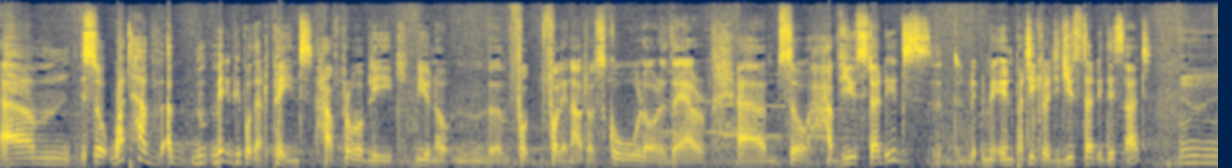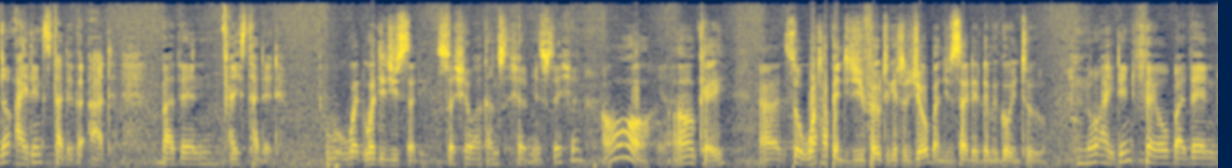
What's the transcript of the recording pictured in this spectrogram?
Um, so what have, uh, many people that paint have probably, you know, fallen out of school or they're, um, so have you studied, in particular, did you study this art? Mm, No, I didn't study the art, but then I studied What, what did you study? social work and social administration. Oh, okay. Uh, so what happened? Did you fail to get a job and you decided, let me go into... No, I didn't fail, but then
